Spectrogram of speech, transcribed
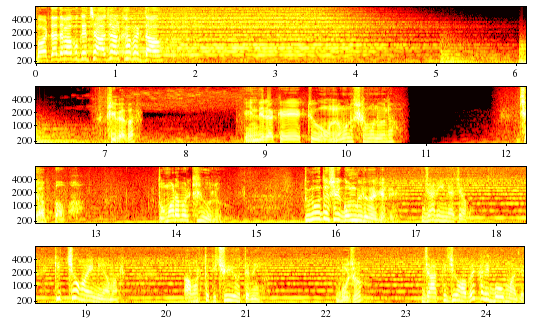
বরদাদা বাবুকে চা জল খাবার দাও। কি ব্যাপার? ইন্দিরাকে একটু অন্যমনস্ক মনে হলো? যা বাবা। তোমার আবার কি হলো? তুমিও তো সেই গম্ভীর হয়ে গেলে। জানি না যাও। কিচ্ছু হয়নি আমার। আমার তো কিছুই হতে নেই। বোঝো। যা কিছু হবে খালি বৌমাদের।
